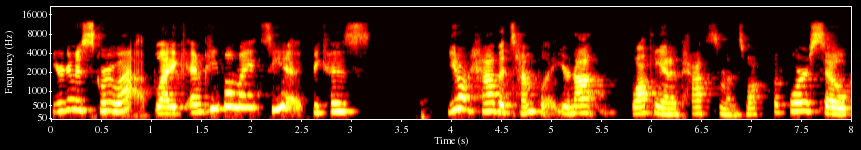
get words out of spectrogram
you're going to screw up. Like, and people might see it because you don't have a template. You're not walking on a path someone's walked before. So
